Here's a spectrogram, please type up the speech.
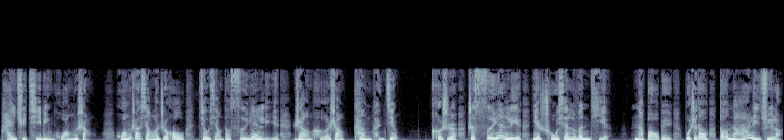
还去启禀皇上。皇上想了之后，就想到寺院里让和尚看看经。可是这寺院里也出现了问题，那宝贝不知道到哪里去了。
